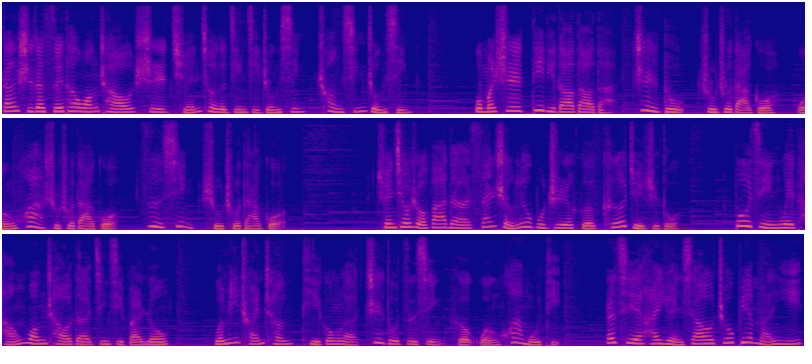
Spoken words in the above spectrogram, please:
当时的隋唐王朝是全球的经济中心、创新中心。我们是地地道道的制度输出大国，文化输出大国，自信输出大国。全球首发的三省六部制和科举制度，不仅为唐王朝的经济繁荣、文明传承提供了制度自信和文化母体，而且还远销周边蛮夷，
